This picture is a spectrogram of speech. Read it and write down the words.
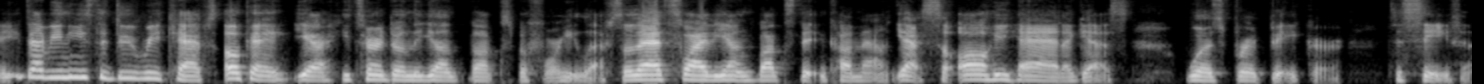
AEW needs to do recaps. Okay, yeah, he turned on the Young Bucks before he left. So that's why the Young Bucks didn't come out. Yes, so all he had, I guess, was Britt Baker to save him.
